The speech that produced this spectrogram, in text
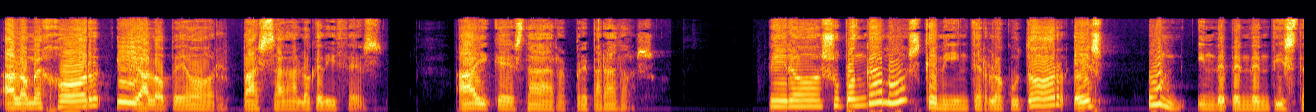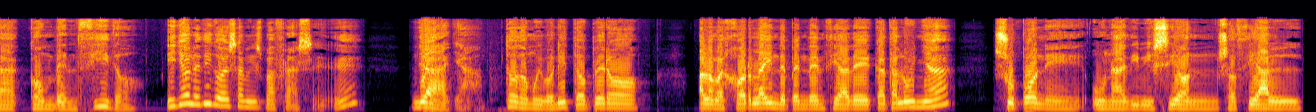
a lo mejor y a lo peor pasa lo que dices. Hay que estar preparados. Pero supongamos que mi interlocutor es un independentista convencido. Y yo le digo esa misma frase, ¿eh? Ya, ya, todo muy bonito, pero a lo mejor la independencia de Cataluña supone una división social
